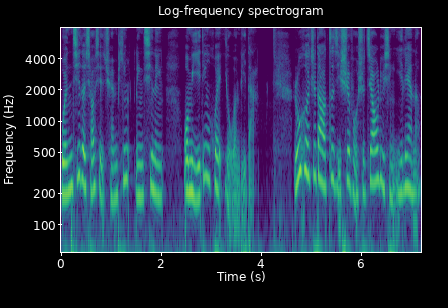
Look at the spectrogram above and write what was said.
文姬的小写全拼零七零，我们一定会有问必答。如何知道自己是否是焦虑型依恋呢？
